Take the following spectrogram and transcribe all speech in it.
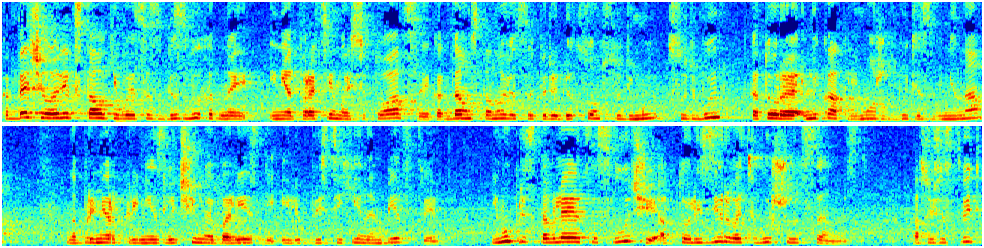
Когда человек сталкивается с безвыходной и неотвратимой ситуацией, когда он становится перед лицом судьбы, судьбы, которая никак не может быть извинена, например, при неизлечимой болезни или при стихийном бедствии, ему представляется случай актуализировать высшую ценность, осуществить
